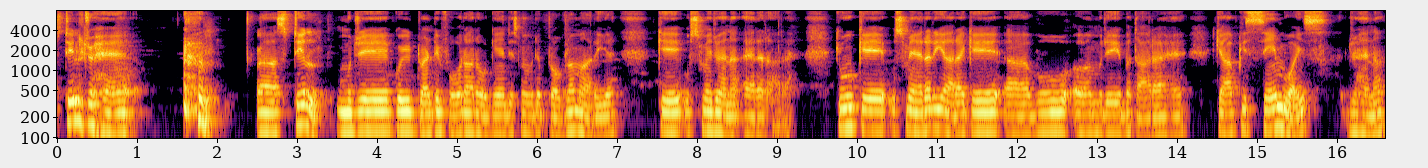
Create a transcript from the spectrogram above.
स्टिल जो है स्टिल uh, मुझे कोई ट्वेंटी फोर आवर हो गए हैं जिसमें मुझे प्रॉब्लम आ रही है कि उसमें जो है ना एरर आ रहा है। क्योंकि उसमें एरर ही आ रहा है कि वो मुझे ये बता रहा है कि आपकी सेम वॉइस जो है ना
